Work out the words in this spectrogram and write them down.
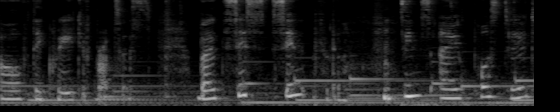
of the creative process. But since, since Since I posted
